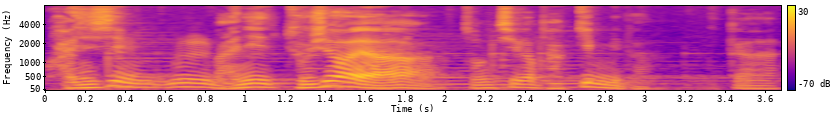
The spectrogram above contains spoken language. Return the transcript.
관심을 많이 두셔야 정치가 바뀝니다. 그러니까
